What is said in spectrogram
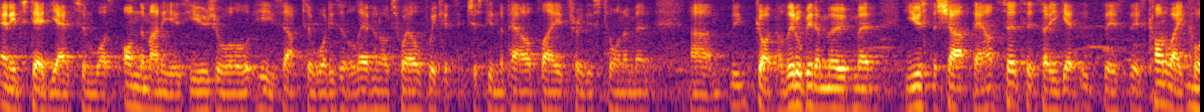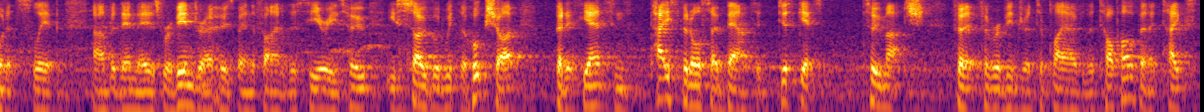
And instead, Jansen was on the money as usual. He's up to what is it, 11 or 12 wickets just in the power play through this tournament. Um, got a little bit of movement, used the sharp bouncer. To, so you get there's, there's Conway caught at slip, um, but then there's Ravindra, who's been the find of the series, who is so good with the hook shot, but it's Jansen's pace, but also bounce. It just gets too much for, for Ravindra to play over the top of, and it takes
